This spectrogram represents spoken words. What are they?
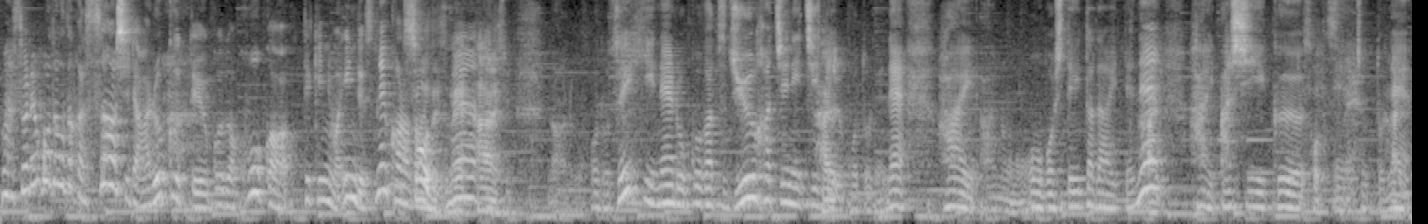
まあ、それほどだから素足で歩くっていうことは効果的にはいいんですね体にそうですね、はい、なるほど。ぜひね6月18日ということでね、はい、はい、あの応募していただいてね、はい、はい、足行く、ね、えー、ちょっとね、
